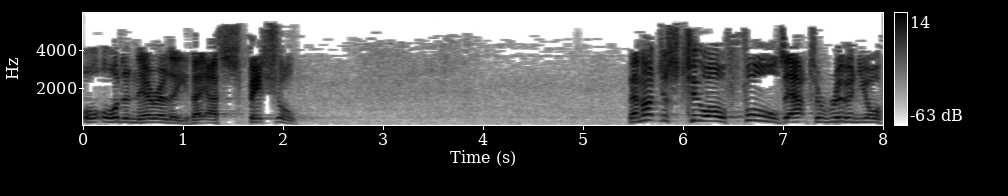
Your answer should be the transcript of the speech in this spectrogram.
or ordinarily. They are special. They're not just two old fools out to ruin your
